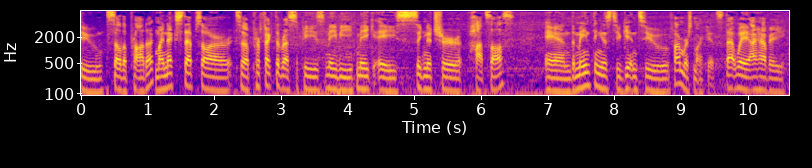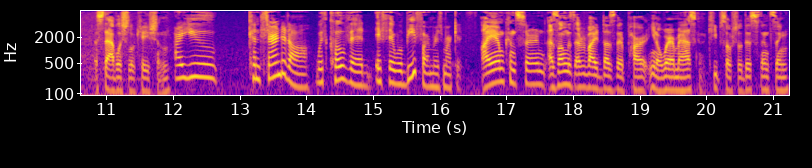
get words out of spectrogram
to sell the product. My next steps are to perfect the recipes, maybe make a signature hot sauce. And the main thing is to get into farmers markets. That way I have a established location. Are you concerned at all with COVID if there will be farmers markets? I am concerned as long as everybody does their part, you know, wear a mask, keep social distancing.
